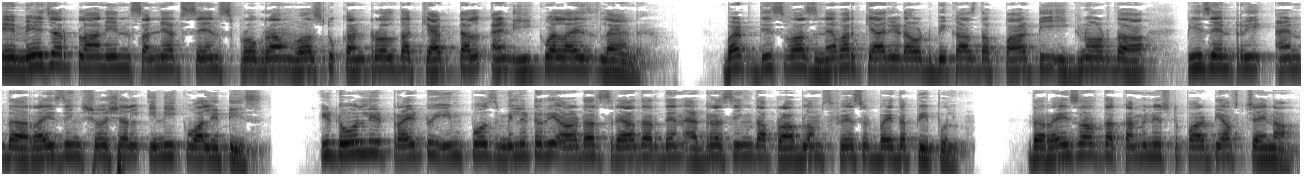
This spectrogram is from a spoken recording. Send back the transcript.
A major plan in Sun Yat-sen's program was to control the capital and equalize land. But this was never carried out because the party ignored the peasantry and the rising social inequalities. It only tried to impose military orders rather than addressing the problems faced by the people. The rise of the Communist Party of China.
